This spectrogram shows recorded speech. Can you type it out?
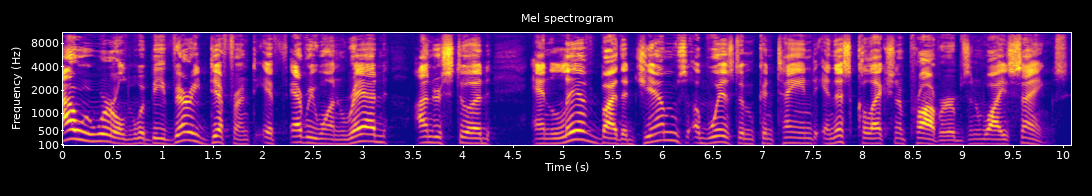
Our world would be very different if everyone read, understood, and lived by the gems of wisdom contained in this collection of proverbs and wise sayings.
